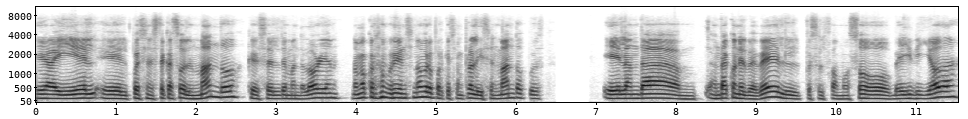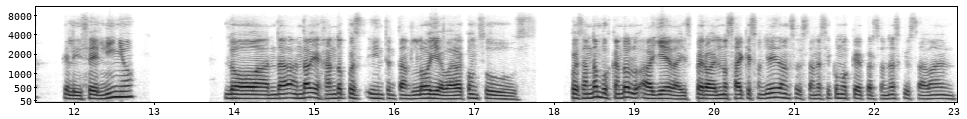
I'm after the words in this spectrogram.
Y ahí el, el, pues en este caso el Mando, que es el de Mandalorian, no me acuerdo muy bien su nombre porque siempre le dicen Mando, pues él anda, anda con el bebé, el, pues el famoso Baby Yoda, que le dice el niño. Lo anda, anda viajando, pues intentándolo llevar con sus. Pues andan buscando a Jedi, pero él no sabe que son Jedi, están así como que personas que usaban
